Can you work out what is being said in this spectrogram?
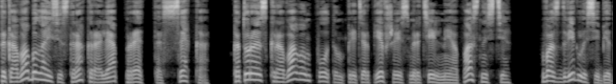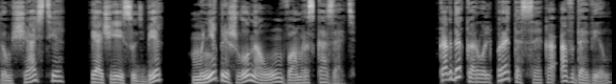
Такова была и сестра короля Претта Сека, которая с кровавым потом, претерпевшая смертельные опасности, воздвигла себе дом счастья и о чьей судьбе мне пришло на ум вам рассказать. Когда король Претесека овдовел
